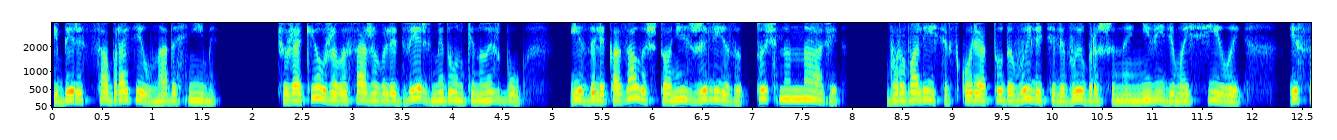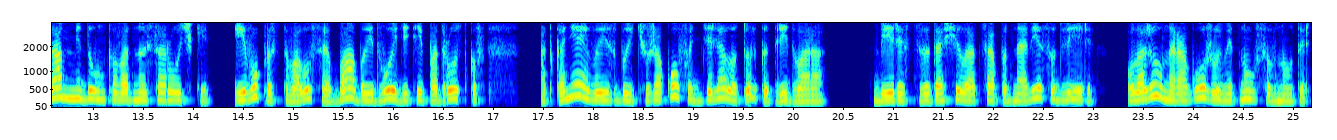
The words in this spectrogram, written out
и Берест сообразил, надо с ними. Чужаки уже высаживали дверь в Медункину избу. Издали казалось, что они из железа, точно нави. Ворвались и вскоре оттуда вылетели, выброшенные невидимой силой. И сам Медунка в одной сорочке, и его простоволосая баба, и двое детей-подростков. От Коняева избы чужаков отделяло только три двора. Берест затащил отца под навес у двери, уложил на рогожу и метнулся внутрь.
